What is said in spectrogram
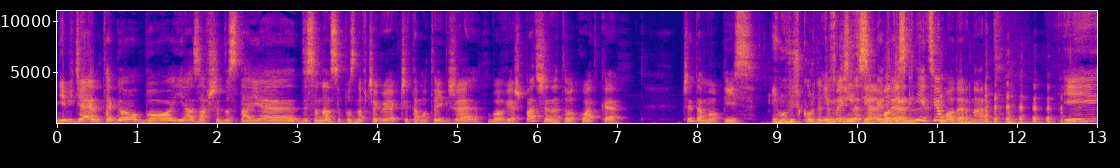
Nie widziałem tego, bo ja zawsze dostaję dysonansu poznawczego, jak czytam o tej grze, bo wiesz, patrzę na tę okładkę, czytam opis I mówisz, kurde, to i jest myślę Knicja, sobie, to modern... jest Knicja Modern Art. I,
